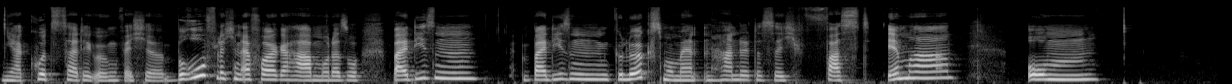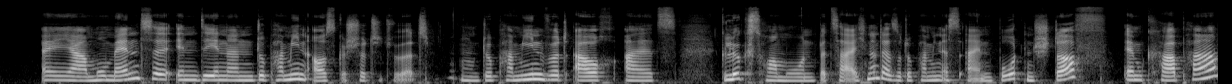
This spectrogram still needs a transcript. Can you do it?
ja, kurzzeitig irgendwelche beruflichen Erfolge haben oder so. Bei diesen, bei diesen Glücksmomenten handelt es sich fast immer um äh, ja, Momente, in denen Dopamin ausgeschüttet wird. Und Dopamin wird auch als Glückshormon bezeichnet. Also Dopamin ist ein Botenstoff im Körper.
